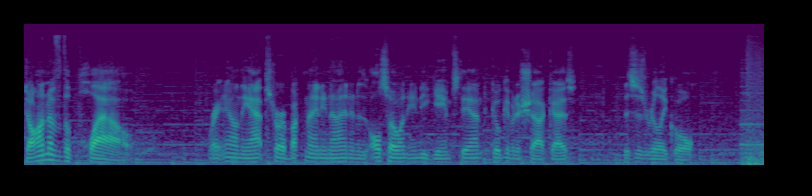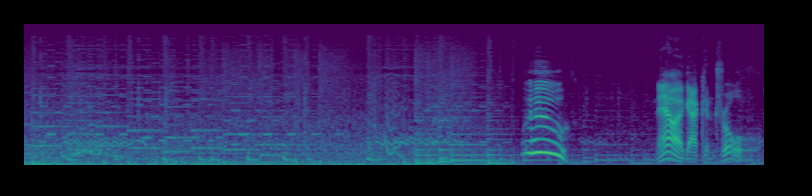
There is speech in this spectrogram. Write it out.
Dawn of the Plow. Right now in the App Store, buck 99, and is also on Indie Game Stand. Go give it a shot, guys. This is really cool. Woohoo! Now I got control.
